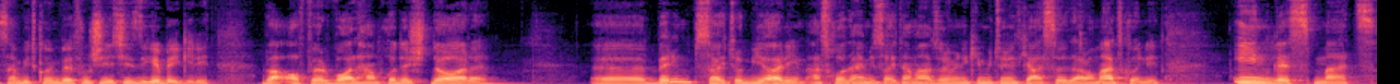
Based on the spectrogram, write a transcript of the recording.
مثلا بیت کوین بفروشید یه چیز دیگه بگیرید. و offerwall هم خودش داره. بریم سایت رو بیاریم. از خود همین سایت هم منظورم اینه که می‌تونید کسب درآمد کنید. این قسمت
